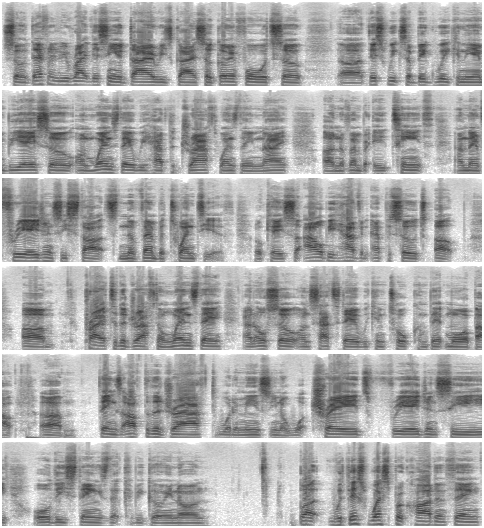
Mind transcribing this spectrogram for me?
So definitely write this in your diaries, guys. So going forward, so uh, this week's a big week in the NBA. So on Wednesday we have the draft, Wednesday night, uh, November eighteenth, and then free agency starts November twentieth. Okay, so I'll be having episodes up um, prior to the draft on Wednesday, and also on Saturday we can talk a bit more about um, things after the draft, what it means, you know, what trades, free agency, all these things that could be going on. But with this Westbrook Harden thing,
